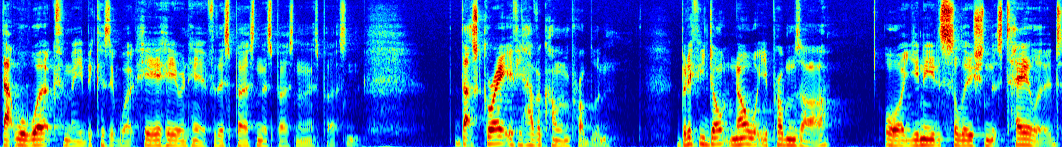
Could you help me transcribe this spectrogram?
that will work for me because it worked here, here, and here for this person, this person, and this person. That's great if you have a common problem. But if you don't know what your problems are, or you need a solution that's tailored,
